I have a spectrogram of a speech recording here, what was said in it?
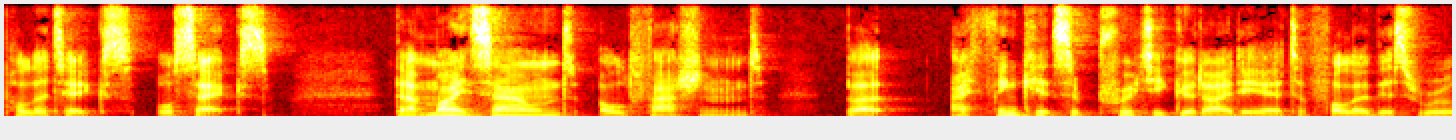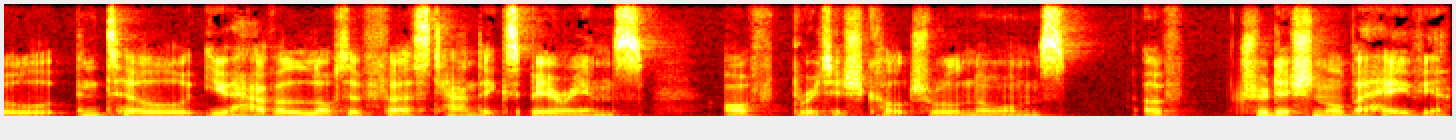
politics, or sex. That might sound old fashioned, but I think it's a pretty good idea to follow this rule until you have a lot of first hand experience of British cultural norms, of traditional behavior.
